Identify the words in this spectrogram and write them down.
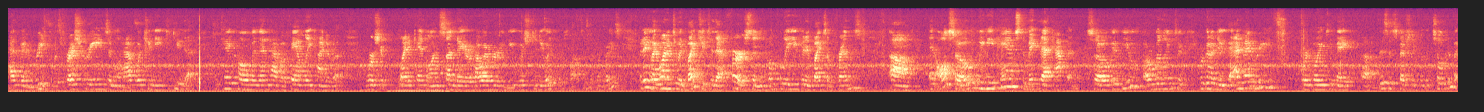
Advent wreath with fresh greens, and we'll have what you need to do that. Take home and then have a family kind of a worship, light a candle on Sunday, or however you wish to do it. There's lots of different ways. But anyway, I wanted to invite you to that first, and hopefully you can invite some friends. Um, and also, we need hands to make that happen. So if you are willing to, we're going to do Advent wreaths. We're going to make, uh, this is especially for the children, but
